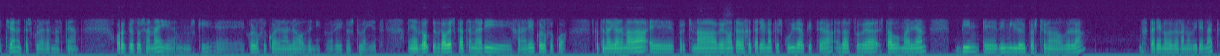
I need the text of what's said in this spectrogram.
etxean eta eskolaren artean. Horrek ez du nahi, e, noski, e, ekologikoaren alde gaudenik, hori noski baietz. Baina ez gaude eskatzen ari janari ekologikoa. Eskatzen ari garena da, e, pertsona vegano eta vegetarianak eskubidea aukitzea, ez da zuztu estadu mailan, bi, e, bi milioi pertsona daudela, vegetariano de vegano direnak,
